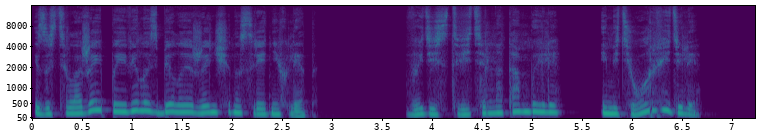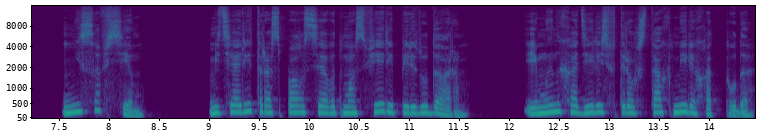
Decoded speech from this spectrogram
Из-за стеллажей появилась белая женщина средних лет. «Вы действительно там были? И метеор видели?» «Не совсем. Метеорит распался в атмосфере перед ударом, и мы находились в трехстах милях оттуда».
